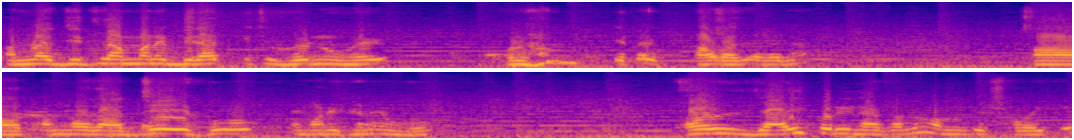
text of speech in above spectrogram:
আমরা জিতলাম মানে বিরাট কিছু হয়ে হয়ে হলাম এটা ভাবা যাবে না। আর আমরা রাজ্যে হোক আমার এখানে হোক ফল যাই করি না কেন আমাদের সবাইকে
